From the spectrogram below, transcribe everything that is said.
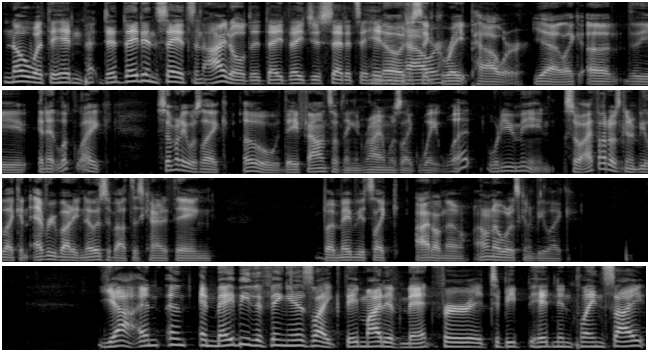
know what the hidden pa- did. They didn't say it's an idol, did they? They just said it's a hidden no, power. just a great power. Yeah, like uh the and it looked like somebody was like, "Oh, they found something," and Ryan was like, "Wait, what? What do you mean?" So I thought it was going to be like an everybody knows about this kind of thing, but maybe it's like I don't know. I don't know what it's going to be like. Yeah, and, and and maybe the thing is like they might have meant for it to be hidden in plain sight,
